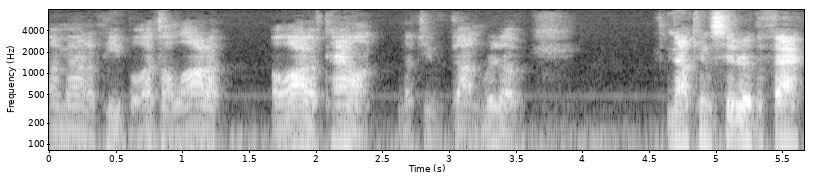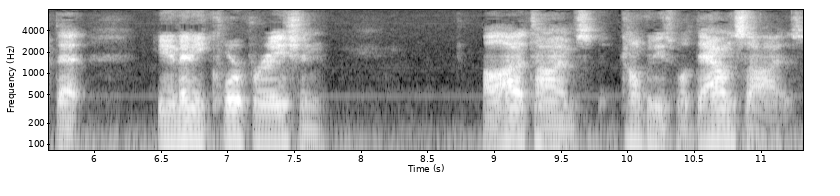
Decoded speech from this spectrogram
amount of people. That's a lot of a lot of talent that you've gotten rid of. Now consider the fact that in any corporation, a lot of times companies will downsize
